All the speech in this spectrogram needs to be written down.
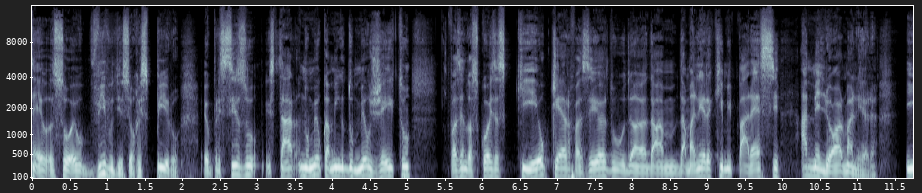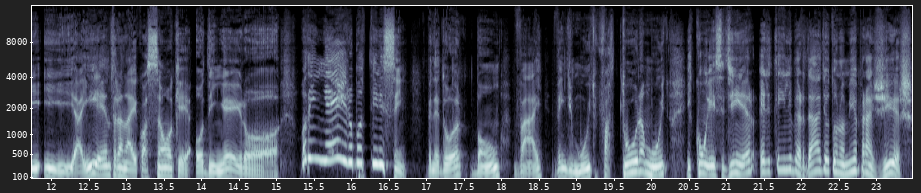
Eu, sou, eu vivo disso, eu respiro. Eu preciso estar no meu caminho, do meu jeito, fazendo as coisas que eu quero fazer do, da, da, da maneira que me parece a melhor maneira. E, e aí entra na equação o quê? O dinheiro. O dinheiro, Botini, sim. Vendedor bom, vai, vende muito, fatura muito e com esse dinheiro ele tem liberdade e autonomia para agir.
